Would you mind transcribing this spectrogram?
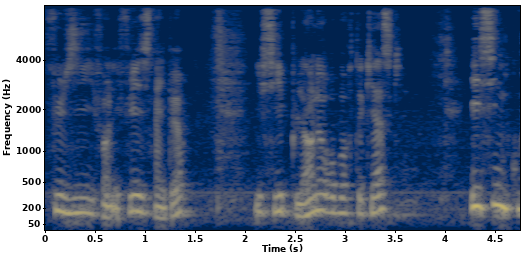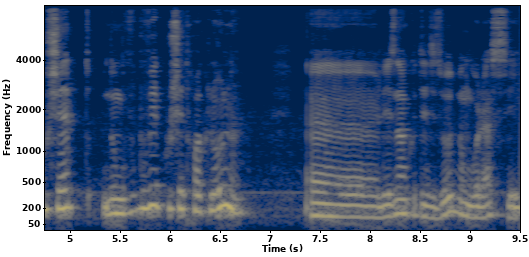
fusils, enfin les fusils sniper. Ici plein de porte-casque. Ici une couchette, donc vous pouvez coucher trois clones, euh, les uns à côté des autres. Donc voilà, c'est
